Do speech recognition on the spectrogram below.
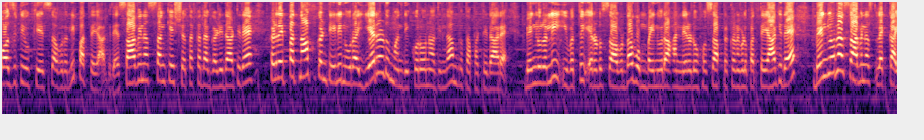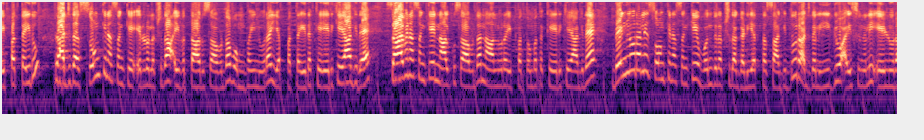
ಪಾಸಿಟಿವ್ ಕೇಸ್ ಅವರಲ್ಲಿ ಪತ್ತೆಯಾಗಿದೆ. ಸಾವಿನ ಸಂಖ್ಯೆ ಶತಕದ ಗಡಿ ದಾಟಿದೆ. ಕಳೆದ ಇಪ್ಪತ್ನಾಲ್ಕು ಗಂಟೆಯಲ್ಲಿ ನೂರ ಎರಡು ಮಂದಿ ಕೊರೋನಾದಿಂದ ಮೃತಪಟ್ಟಿದ್ದಾರೆ. ಬೆಂಗಳೂರಲ್ಲಿ ಇವತ್ತು ಎರಡು ಸಾವಿರದ ಒಂಬೈನೂರ ಹನ್ನೆರಡು ಹೊಸ ಪ್ರಕರಣಗಳು ಪತ್ತೆಯಾಗಿದೆ. ಬೆಂಗಳೂರಿನ ಸಾವಿನ ಲೆಕ್ಕ ಇಪ್ಪತ್ತೈದು, ರಾಜ್ಯದ ಸೋಂಕಿನ ಸಂಖ್ಯೆ ಎರಡು ಲಕ್ಷದ ಐವತ್ತಾರು ಸಾವಿರದ ಒಂಬೈನೂರ ಎಪ್ಪತ್ತೈದಕ್ಕೆ ಏರಿಕೆಯಾಗಿದೆ. ಸಾವಿನ ಸಂಖ್ಯೆ ನಾಲ್ಕು ಸಾವಿರದ ನಾಲ್ನೂರ ಇಪ್ಪತ್ತೊಂಬತ್ತಕ್ಕೆ ಏರಿಕೆಯಾಗಿದೆ. ಬೆಂಗಳೂರಲ್ಲಿ ಸೋಂಕಿನ ಸಂಖ್ಯೆ ಒಂದು ಲಕ್ಷದ ಗಡಿಯತ್ತ ಸಾಗಿದ್ದು, ರಾಜ್ಯದಲ್ಲಿ ಈಗಲೂ ಐಸಿಯುನಲ್ಲಿ ಏಳ್ನೂರ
